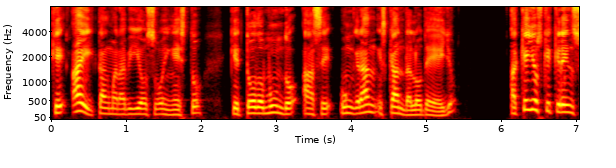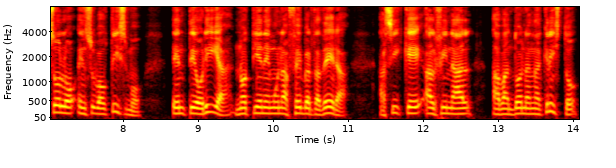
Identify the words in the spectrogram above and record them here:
¿qué hay tan maravilloso en esto que todo mundo hace un gran escándalo de ello? Aquellos que creen solo en su bautismo, en teoría, no tienen una fe verdadera, así que al final abandonan a Cristo.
